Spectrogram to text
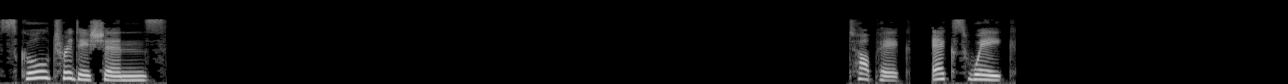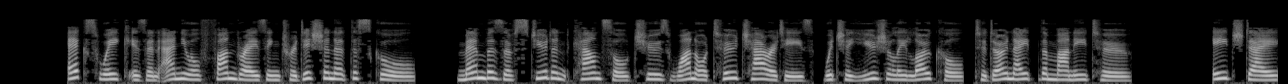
School traditions Topic: X Week. Is an annual fundraising tradition at the school. Members of Student Council choose one or two charities, which are usually local, to donate the money to. Each day,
